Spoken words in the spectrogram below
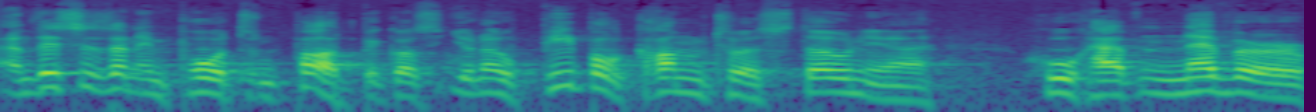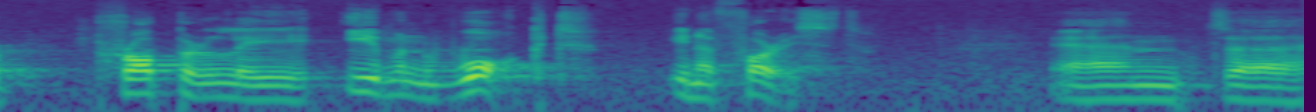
and this is an important part because you know people come to Estonia who have never properly even walked in a forest, and uh,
